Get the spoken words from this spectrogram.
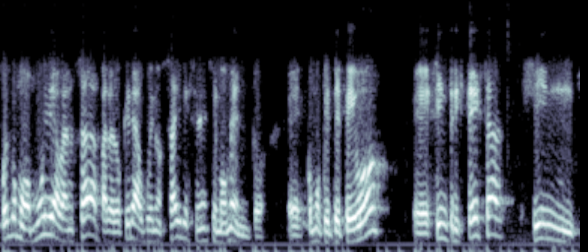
fue como muy avanzada para lo que era Buenos Aires en ese momento, eh, como que te pegó eh, sin tristeza, sin,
